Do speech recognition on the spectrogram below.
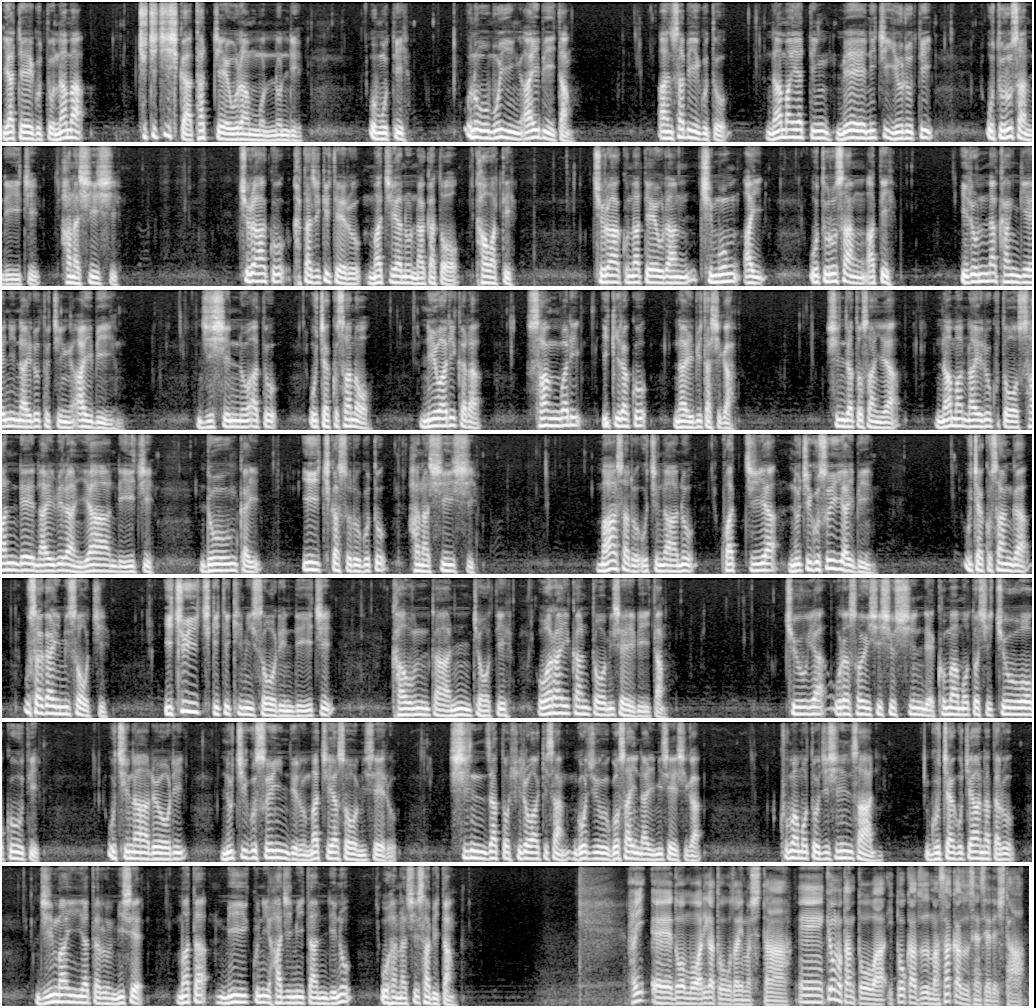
やてぐと生ちちちしかたっちえうらんもんのんりうむてうぬうむいんあいびいたん。あんさびぐと生やてんめにちゆるてうとるさんでいち話しし。チュラークかたじきている町屋の中と変わってチュラークなてうらんちむんあいうとるさんあていろんな歓迎になるとちんあいび地震のあとうちゃくさの2割から3割生きらくないびたしが死んだとさんや生ないるくと三例ないびらんやんりいちルーンかいいいちかするぐと話しし。マーサルうちなぬこっちやぬちぐすいやいびん。うちゃくさんがうさがいみそうち。いちゅいちきてきみそうりんりいち。カウンター人情てお笑い関東みせいびいたん。中夜浦添市出身で熊本市中央区ティうちな料理ぬちぐすいんでる町屋そう見せる。新里弘明さん55歳内未成氏が熊本地震さにぐちゃぐちゃなたる自慢やたる店またみーくに始めたんりのお話さびたん。はい、えー、どうもありがとうございました、えー、今日の担当は伊藤和正和先生でした。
